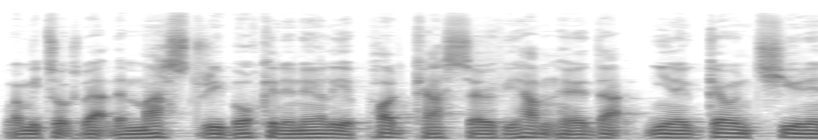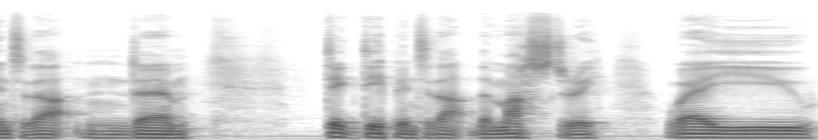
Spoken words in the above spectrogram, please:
when we talked about the mastery book in an earlier podcast. So if you haven't heard that, you know, go and tune into that and um, dig deep into that. The mastery, where you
